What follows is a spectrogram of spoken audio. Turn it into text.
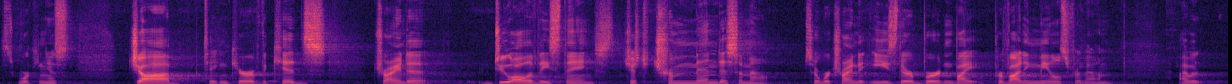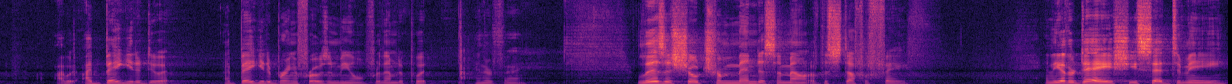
He's working his job, taking care of the kids, trying to do all of these things, just a tremendous amount. So we're trying to ease their burden by providing meals for them. I would, I would, I beg you to do it. I beg you to bring a frozen meal for them to put in their thing. Liz has showed tremendous amount of the stuff of faith. And the other day, she said to me,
